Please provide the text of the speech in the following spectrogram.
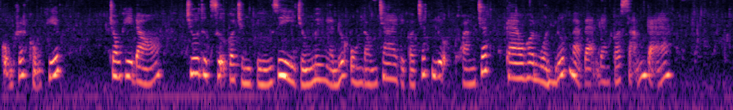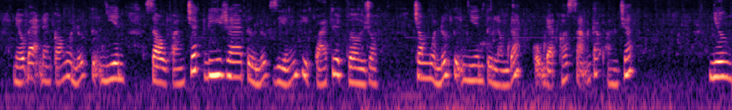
cũng rất khủng khiếp. Trong khi đó, chưa thực sự có chứng cứ gì chứng minh là nước uống đóng chai thì có chất lượng khoáng chất cao hơn nguồn nước mà bạn đang có sẵn cả. Nếu bạn đang có nguồn nước tự nhiên, dầu khoáng chất đi ra từ nước giếng thì quá tuyệt vời rồi. Trong nguồn nước tự nhiên từ lòng đất cũng đã có sẵn các khoáng chất. Nhưng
